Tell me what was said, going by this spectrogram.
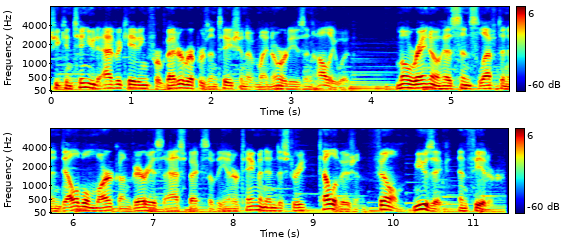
she continued advocating for better representation of minorities in Hollywood. Moreno has since left an indelible mark on various aspects of the entertainment industry, television, film, music, and theater.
